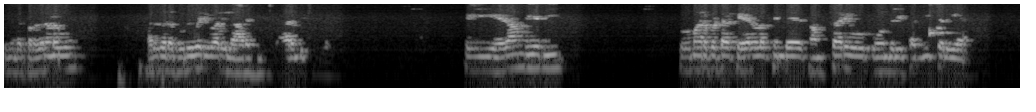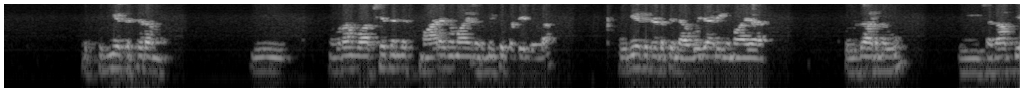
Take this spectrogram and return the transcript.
ഇതിന്റെ പ്രകടനവും അതുപോലെ പൊതുപരിപാടികൾ ആരംഭിച്ചു ആരംഭിച്ചിട്ടുള്ളത് ഈ ഏഴാം തീയതി ബഹുമാനപ്പെട്ട കേരളത്തിന്റെ സാംസ്കാരിക വകുപ്പ് മന്ത്രി ഒരു പുതിയ കെട്ടിടം ഈ നൂറാം വാർഷികത്തിന്റെ സ്മാരകമായി നിർമ്മിക്കപ്പെട്ടിട്ടുള്ള പുതിയ കെട്ടിടത്തിന്റെ ഔപചാരികമായ ഉദ്ഘാടനവും ഈ ശതാബ്ദി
